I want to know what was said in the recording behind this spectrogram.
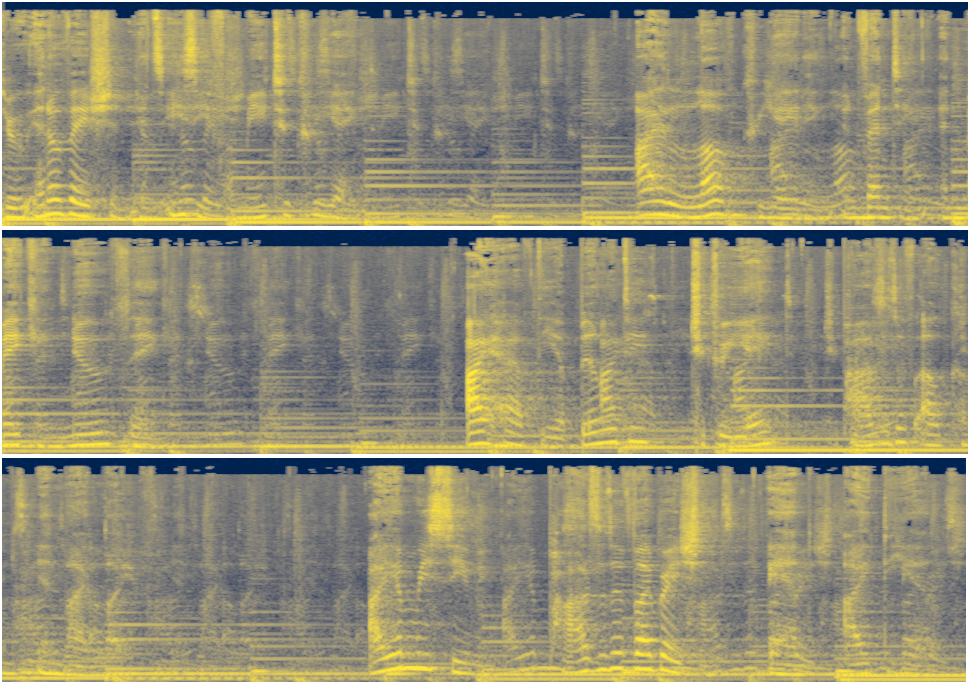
Through innovation, it's easy for me to create. I love creating, inventing, and making new things. I have the ability to create positive outcomes in my life. I am receiving positive vibrations and ideas.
